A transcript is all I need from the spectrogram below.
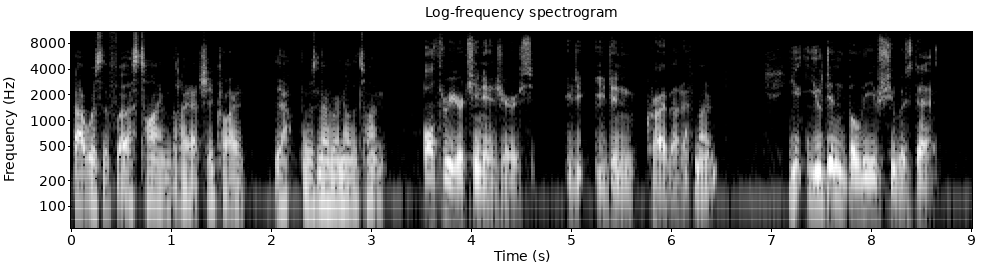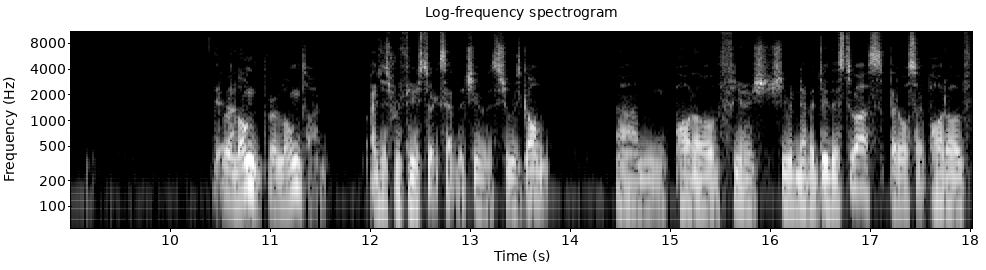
that was the first time that I actually cried. Yeah, there was never another time. All through your teenage years, you, d- you didn't cry about it? No. You, you didn't believe she was dead? For a long, for a long time, I just refused to accept that she was she was gone. Um, part of you know she would never do this to us, but also part of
